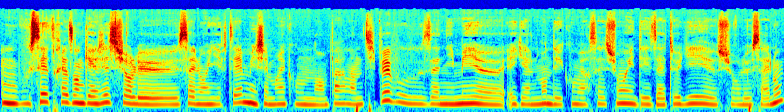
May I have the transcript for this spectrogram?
On vous sait très engagé sur le salon IFTM mais j'aimerais qu'on en parle un petit peu. Vous animez euh, également des conversations et des ateliers euh, sur le salon.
